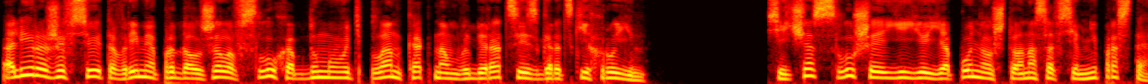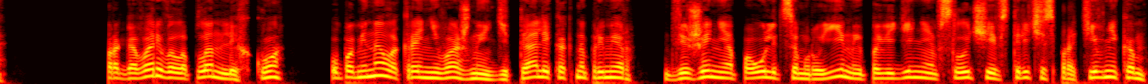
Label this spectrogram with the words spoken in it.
Алира же все это время продолжала вслух обдумывать план, как нам выбираться из городских руин. Сейчас, слушая ее, я понял, что она совсем непроста. Проговаривала план легко, упоминала крайне важные детали, как, например, движение по улицам руин и поведение в случае встречи с противником,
